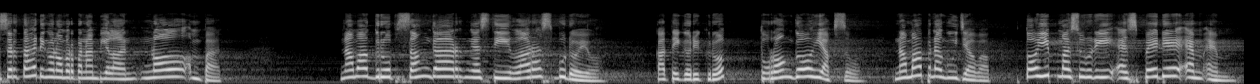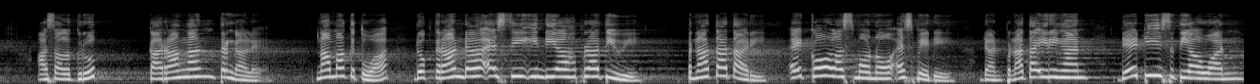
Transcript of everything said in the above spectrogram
Peserta dengan nomor penampilan 04. Nama grup Sanggar Ngesti Laras Budoyo. Kategori grup Turonggo Yakso. Nama penanggung jawab Toyib Masuri SPD MM. Asal grup Karangan Trenggalek. Nama ketua Dr. Anda Esti India Pratiwi. Penata tari Eko Lasmono SPD dan penata iringan Dedi Setiawan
